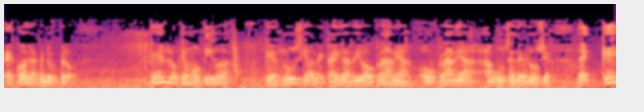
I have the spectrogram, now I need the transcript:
Escoge la que tú- pero ¿qué es lo que motiva que Rusia le caiga arriba a Ucrania o Ucrania abuse de Rusia? O sea, ¿Qué,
